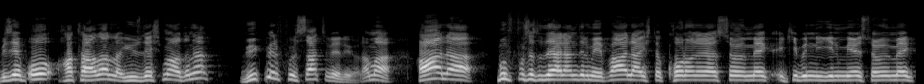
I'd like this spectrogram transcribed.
bize o hatalarla yüzleşme adına büyük bir fırsat veriyor. Ama hala bu fırsatı değerlendirmeyip hala işte koronaya sövmek, 2020'ye sövmek,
